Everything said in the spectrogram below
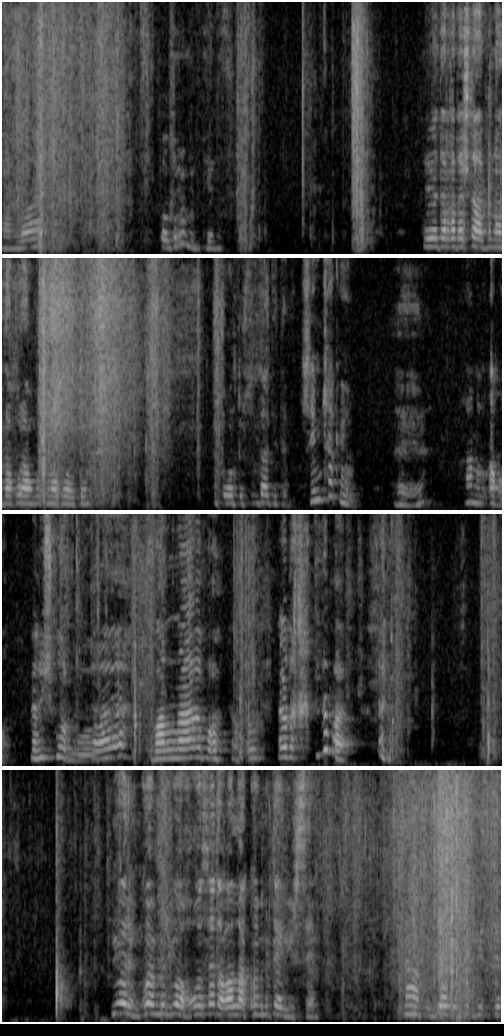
Allah. Doldurur mu bir tiyaliz? Evet arkadaşlar buna da Kur'an kursuna koydum. Doldursun da dedim. Şimdi çakıyorum. He. Hani abo. Ben hiç görmüyorum. Ha? Vallahi bu. Öyle kıktı değil mi? Diyorum kömür yok olsa da vallahi kömür de versem. Ne yapayım doldursun bitsin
